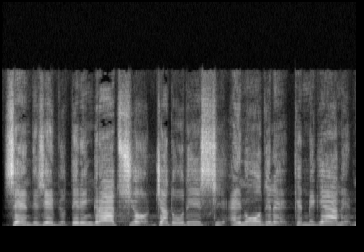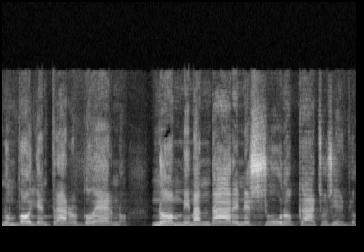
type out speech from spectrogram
Senti Silvio, ti ringrazio, già te lo dissi, è inutile che mi chiami, non voglio entrare al governo, non mi mandare nessuno, cazzo Silvio,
